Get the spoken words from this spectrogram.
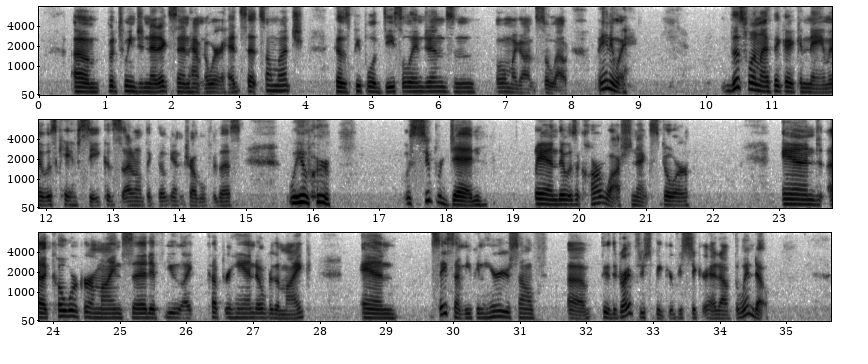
Um, between genetics and having to wear a headset so much because people with diesel engines and oh my god, it's so loud. But anyway, this one I think I can name. It was KFC because I don't think they'll get in trouble for this. We were was super dead, and there was a car wash next door. And a coworker of mine said, if you like cup your hand over the mic and say something, you can hear yourself uh, through the drive-through speaker if you stick your head out the window.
